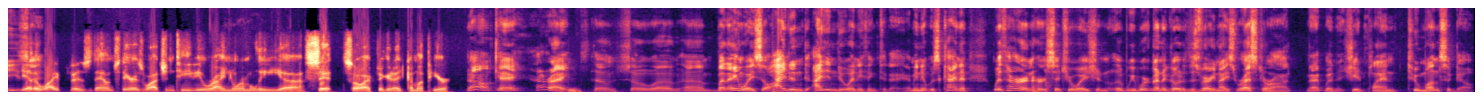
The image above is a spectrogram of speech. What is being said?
He's Yeah, the uh, wife is downstairs watching TV where I normally uh, sit, so I figured I'd come up here. Oh, okay. All right. So, so, uh, um, but anyway, so I didn't, I didn't do anything today. I mean, it was kind of with her and her situation. We were going to go to this very nice restaurant that when she had planned two months ago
